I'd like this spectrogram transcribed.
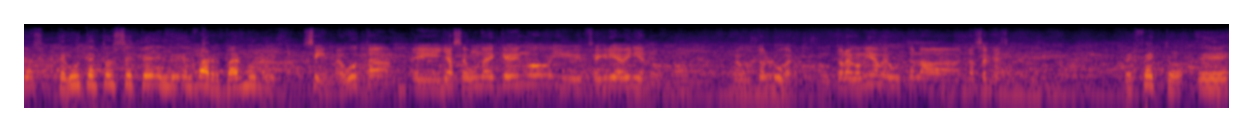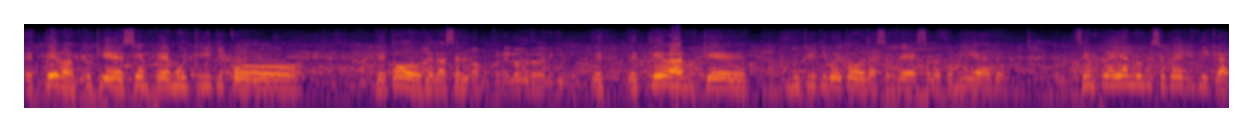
Entonces, ¿Te gusta entonces este- el, el bar, Bar Murgues? Sí, me gusta, eh, ya segunda vez que vengo y seguiría viniendo. ¿no? Me gustó el lugar, me gustó la comida, me gustó la, la cerveza. Perfecto. Eh, Esteban, tú que siempre es muy crítico de todo, de la cerveza. Vamos con el logro del equipo. Esteban, que es muy crítico de todo, la cerveza, la comida. de- Siempre hay algo que se puede criticar.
